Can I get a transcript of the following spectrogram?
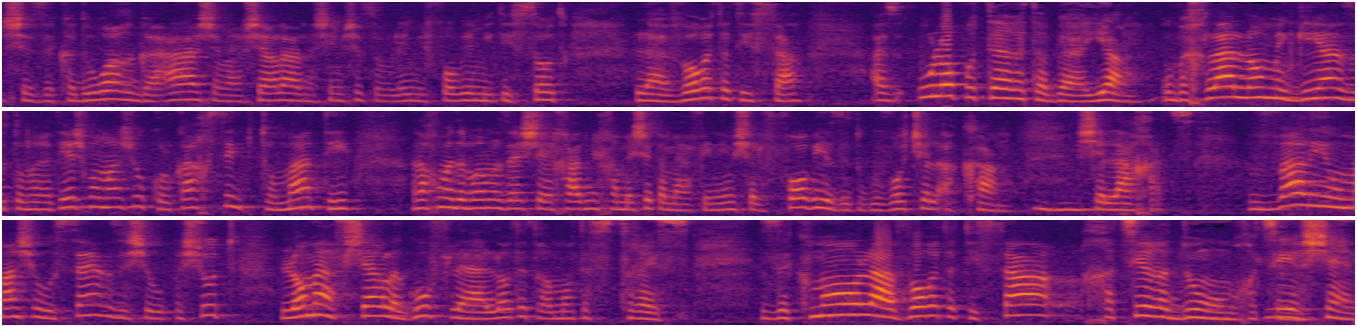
שזה כדור הרגעה שמאפשר לאנשים שסובלים מפוביה מטיסות לעבור את הטיסה, אז הוא לא פותר את הבעיה, הוא בכלל לא מגיע, זאת אומרת, יש פה משהו כל כך סימפטומטי. אנחנו מדברים על זה שאחד מחמשת המאפיינים של פוביה זה תגובות של עקה, mm-hmm. של לחץ. ווליום, מה שהוא עושה זה שהוא פשוט לא מאפשר לגוף להעלות את רמות הסטרס. זה כמו לעבור את הטיסה חצי רדום חצי mm-hmm. ישן.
